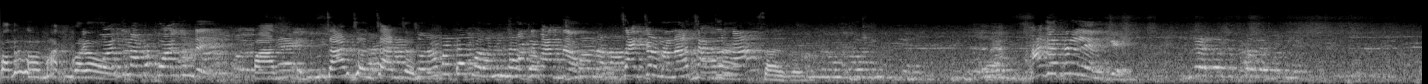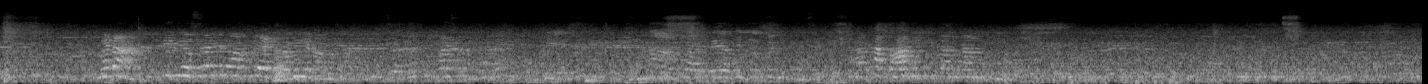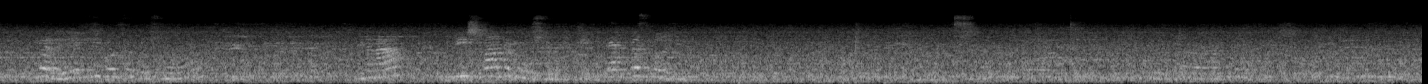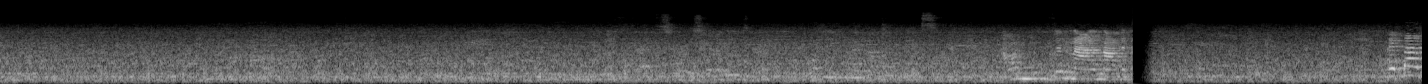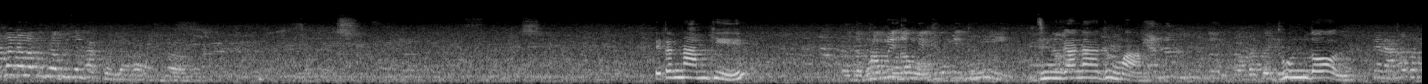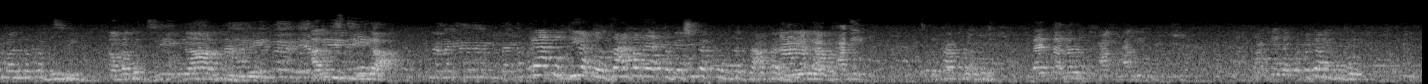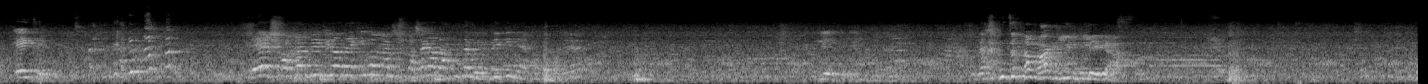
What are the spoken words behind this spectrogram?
কত করে ভাগ করো। আমরা পাঁচ চারজন চারজন। হ্যাঁ হ্যাঁ চারজন। আগে ফেললেন কে? মার্কের প্রশ্ন। পেজ করে দিন। না না পাঁচ আবার তোমরা দুজন ভাগ করলে হয় এটার নাম কি? ঝিঙ্গানা ধুমি ধুন্দল। এই যে। সকাল ভিডিও মানুষ পাশে রাখতে যাবে দেখি না लेते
